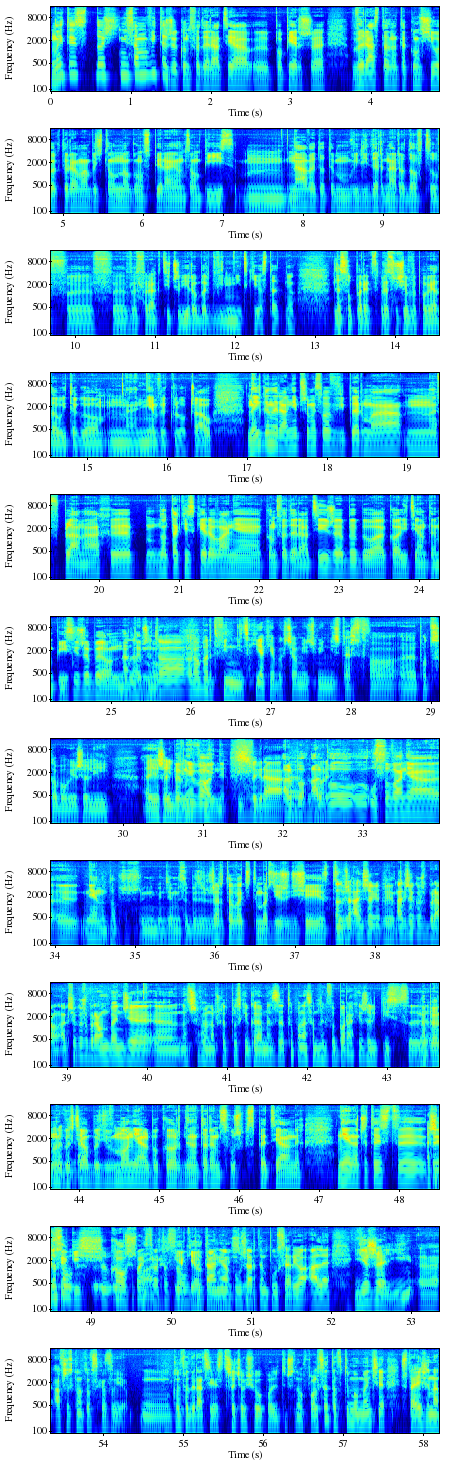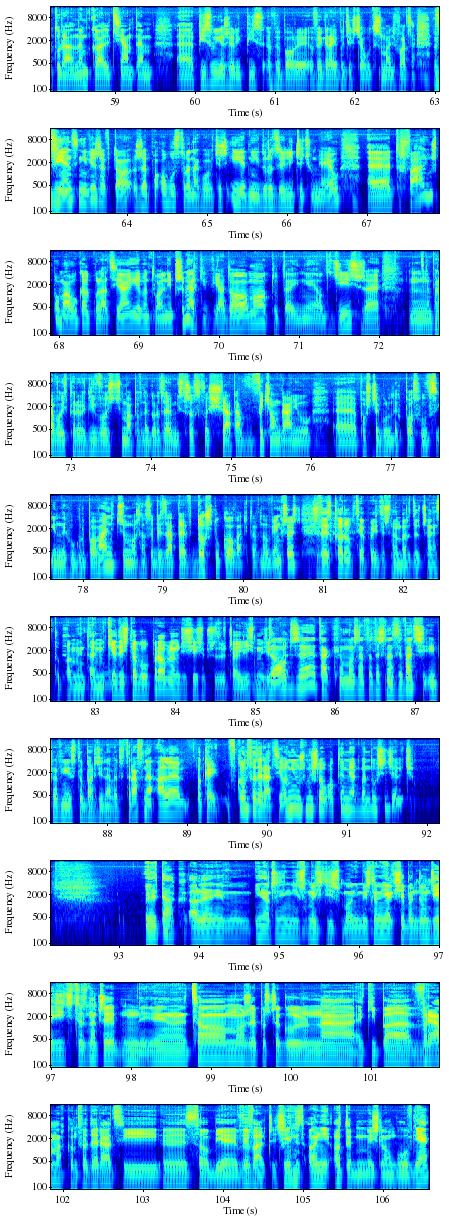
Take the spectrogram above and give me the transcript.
No i to jest dość niesamowite, że Konfederacja e, po pierwsze wyrasta na taką siłę, która ma być tą nogą wspierającą PiS. Mm, nawet o tym mówi lider narodowców e, w, we frakcji, czyli Robert Winnicki ostatnio dla Super Expressu się wypowiadał i tego mm, nie wykluczał. No i generalnie Przemysław Wipler ma mm, w planach no, takie skierowanie Konfederacji, żeby była koalicjantem PiS i żeby on na no dobrze, tym mógł... to Robert Winnicki, jakie by chciał mieć ministerstwo e, pod sobą, jeżeli... E, jeżeli Pewnie wojny. PiS wygra e, albo, albo usuwania... Nie no dobrze, nie będziemy sobie żartować, tym bardziej, że dzisiaj jest... Dobrze, a, Grzeg a Grzegorz Braun? A Grzegorz Braun będzie no, szefem na przykład polskiego MSZ-u po następnych wyborach, jeżeli PiS Na pewno by wygra? chciał być w MONie albo koordynatorem służb specjalnych. Nie, znaczy to jest, to znaczy, jest to są, jakiś koszmar. Proszę Państwa, to są pytania pół żartem, pół serio, ale jeżeli, a wszystko na to wskazuje, mm, Konfederacja jest trzecią siłą polityczną w Polsce, to w tym momencie staje się naturalnym koalicjantem e, PiSu, jeżeli PiS wybory wygra i będzie chciał utrzymać władzę. Więc nie wierzę w to, że po obu stronach, bo przecież i jedni i drudzy liczyć umieją, e, trwa już pomału kalkulacja i ewentualnie przymiarki. Wiadomo, tutaj nie od dziś, że mm, Prawo i Sprawiedliwość ma pewnego rodzaju mistrzostwo świata w wyciąganiu e, poszczególnych posłów z innych ugrupowań, czy można sobie zapew dosztukować pewną większość. Czy to jest korupcja polityczna bardzo często, pamiętajmy. Kiedyś to był problem, dzisiaj się przyzwyczailiśmy Dziękuję. Dobrze, tak można to też nazywać i pewnie jest to bardziej nawet trafne, ale okej, okay, w Konfederacji oni już myślą o tym, jak będą się dzielić? Y, tak, ale y, inaczej niż myślisz, bo oni myślą, jak się będą dzielić, to znaczy, mm, y, co może poszczególna ekipa w ramach Konfederacji sobie wywalczyć. Więc oni o tym myślą głównie.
